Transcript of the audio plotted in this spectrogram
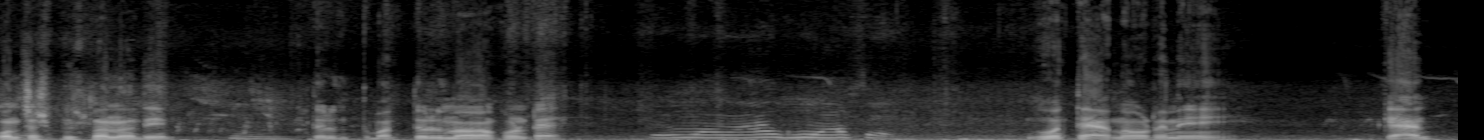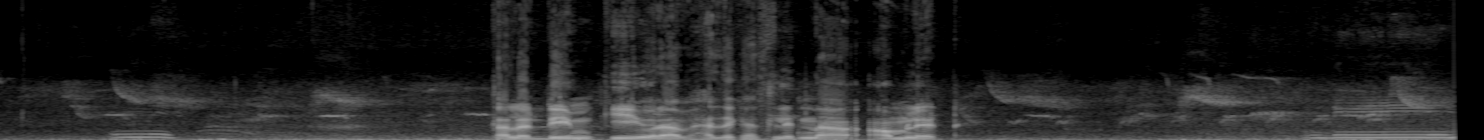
পঞ্চাশ পুষ্পান্ন দিন। তরুণ তোমার তরুণ মামা কোনটায়? ঘুমোতে এখনও ওঠেনি? কেন? তাহলে ডিম কি ওরা ভেজে খাইছিলি না অমলেট ডিম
